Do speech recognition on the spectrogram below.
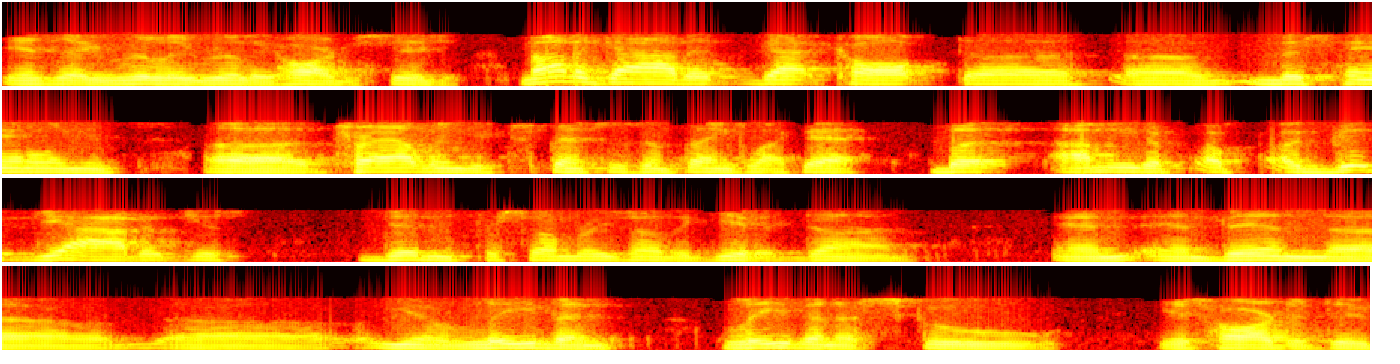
is a really really hard decision. Not a guy that got caught uh, uh, mishandling uh, traveling expenses and things like that, but I mean a, a, a good guy that just didn't for some reason or other get it done, and and then uh, uh, you know leaving leaving a school is hard to do.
